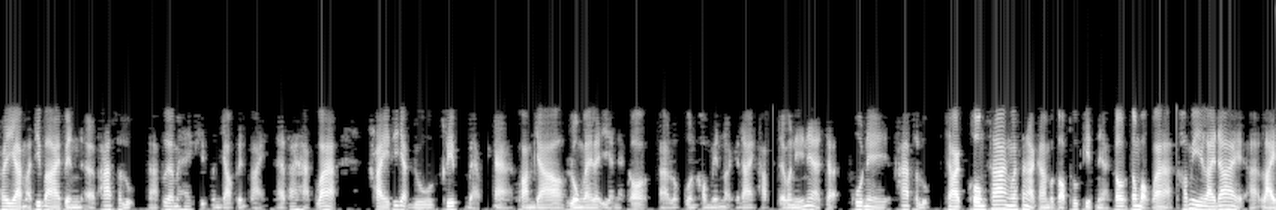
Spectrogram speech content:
พยายามอธิบายเป็นภาพสรุปนะเพื่อไม่ให้คลิปมันยาวเกินไปนะถ้าหากว่า ใครที่อยากดูคลิปแบบความยาวลงรายละเอียดเนี่ยก็รบกวนคอมเมนต์หน่อยก็ได้ครับ แต่วันนี้เนี่ยจะพูดในภาพสรุป จากโครงสร้างลักษณะการประกอบธุรกิจเนี่ยก็ต้องบอกว่าเขามีรายได้หลาย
